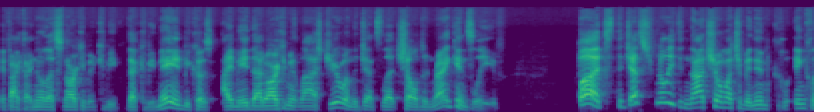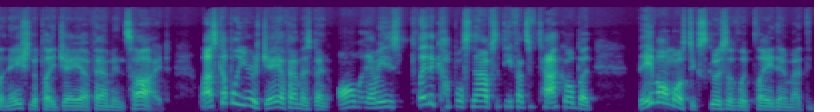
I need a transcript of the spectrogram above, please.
In fact, I know that's an argument be that could be made because I made that argument last year when the Jets let Sheldon Rankins leave. But the Jets really did not show much of an inc- inclination to play JFM inside. Last couple years, JFM has been all. I mean, he's played a couple snaps at defensive tackle, but they've almost exclusively played him at the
